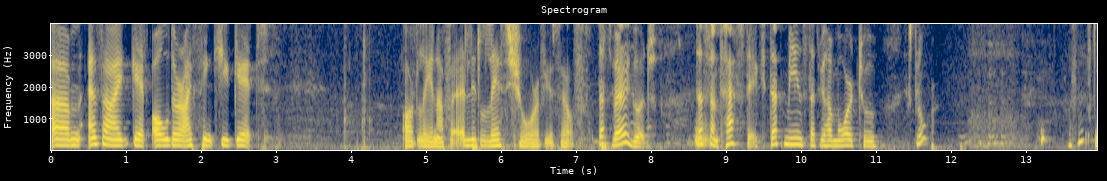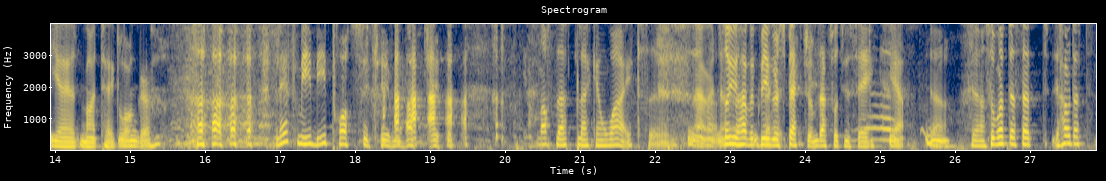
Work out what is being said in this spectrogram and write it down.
um, as I get older, I think you get, oddly enough, a little less sure of yourself. That's very good. That's fantastic. That means that you have more to explore. Yeah, it might take longer. Let me be positive, It's not that black and white. So, No, so you have a bigger spectrum. That's what you're saying. Yeah. Yeah. Yeah. So what does that? How that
